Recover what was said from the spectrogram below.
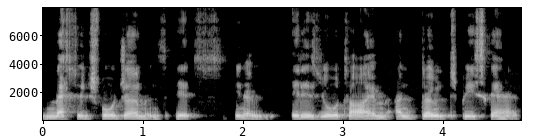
message for Germans, it's, you know, it is your time and don't be scared.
